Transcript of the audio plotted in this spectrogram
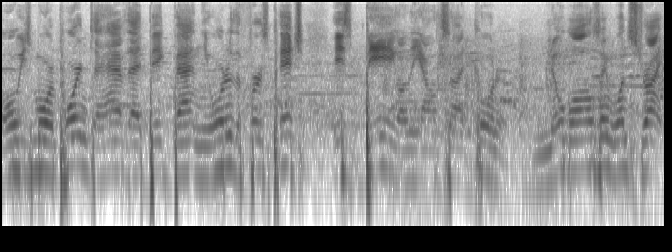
Always more important to have that big bat in the order. The first pitch is big on the outside corner. No balls and one strike.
